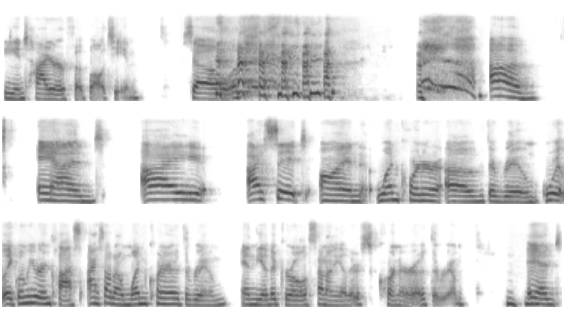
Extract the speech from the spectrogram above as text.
the entire football team. So, um, and I I sit on one corner of the room, or like when we were in class, I sat on one corner of the room, and the other girl sat on the other corner of the room. Mm-hmm. And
